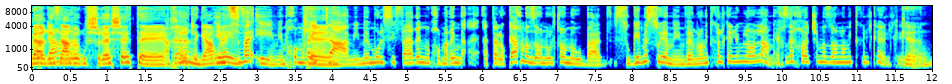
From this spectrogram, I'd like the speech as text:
באריזה מרושרשת אה, אחרת כן, לגמרי. עם צבעים. בריאים, עם חומרי כן. טעם, עם אמולסיפיירים, עם חומרים, אתה לוקח מזון אולטרה מעובד, סוגים מסוימים, והם לא מתקלקלים לעולם. איך זה יכול להיות שמזון לא מתקלקל? כאילו? כן. כאילו...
